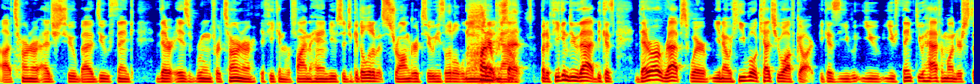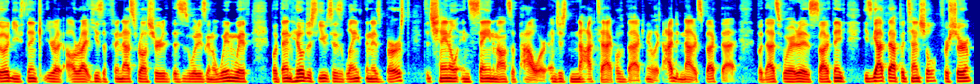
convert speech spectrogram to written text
uh, Turner edge two, but I do think there is room for Turner if he can refine the hand usage, get a little bit stronger too. He's a little lean 100%. right now, but if he can do that, because there are reps where you know he will catch you off guard because you you you think you have him understood, you think you're like, all right, he's a finesse rusher, this is what he's going to win with, but then he'll just use his length and his burst to channel insane amounts of power and just knock tackles back, and you're like, I did not expect that, but that's where it is. So I think he's got that potential for sure.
